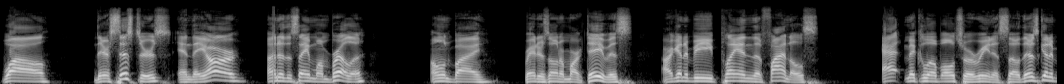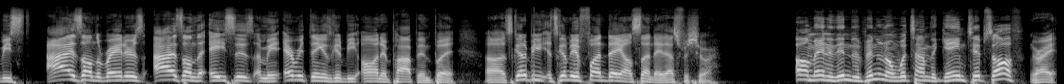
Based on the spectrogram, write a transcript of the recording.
while their sisters, and they are under the same umbrella, owned by Raiders owner Mark Davis, are going to be playing the finals at Michelob Ultra Arena. So there's going to be eyes on the Raiders, eyes on the Aces. I mean, everything is going to be on and popping. But uh, it's going to be it's going to be a fun day on Sunday. That's for sure. Oh man, and then depending on what time the game tips off, right?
